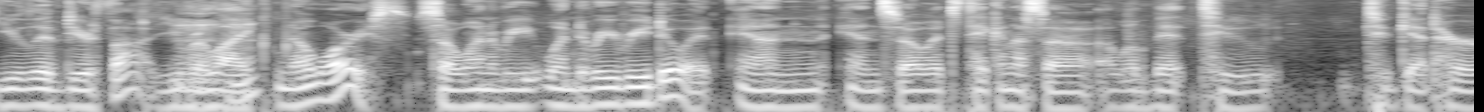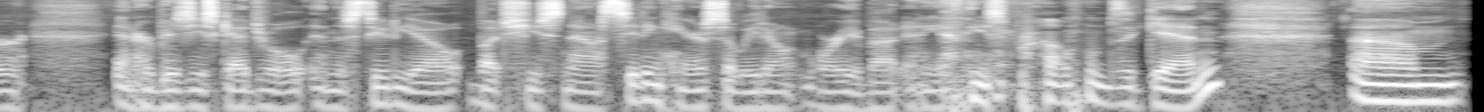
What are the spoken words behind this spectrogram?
you lived your thought. You mm-hmm. were like, no worries. So when do we when do we redo it? And and so it's taken us a, a little bit to to get her and her busy schedule in the studio. But she's now sitting here, so we don't worry about any of these problems again. Um,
